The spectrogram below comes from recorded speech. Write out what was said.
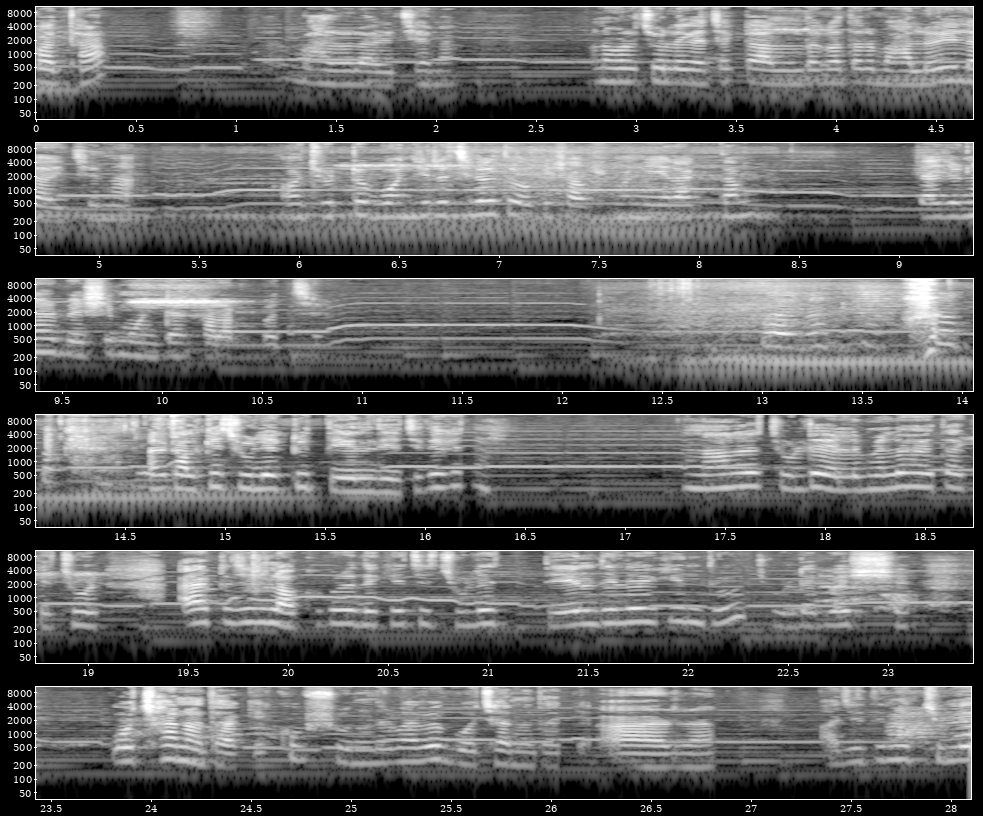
কথা। ভালো লাগছে না। মানে ওরা চলে গেছে, একটা আলাদা কথা ভালোই লাগছে না। আমার ছোট্ট বোন যেটা ছিল তো, ওকে সবসময় নিয়ে রাখতাম। তাই জন্য আর বেশি মনটা খারাপ করছে। আর কালকে চুলে একটু তেল দিয়েছি দেখেছেন নাহলে চুলটা এলোমেলো হয়ে থাকে। চুল, আর একটা জিনিস লক্ষ্য করে দেখেছি, চুলে তেল দিলে কিন্তু চুলটা বেশ গোছানো থাকে, খুব সুন্দরভাবে গোছানো থাকে। আর আজ দিনের চুলে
